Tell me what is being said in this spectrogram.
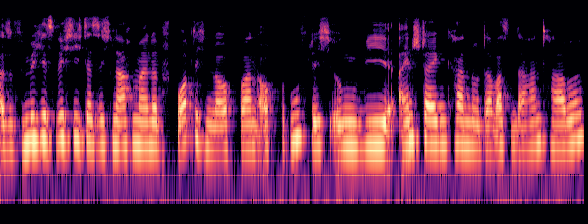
also für mich ist wichtig, dass ich nach meiner sportlichen Laufbahn auch beruflich irgendwie einsteigen kann und da was in der Hand habe.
